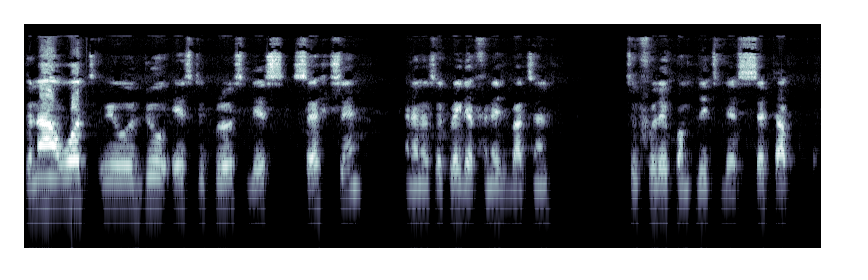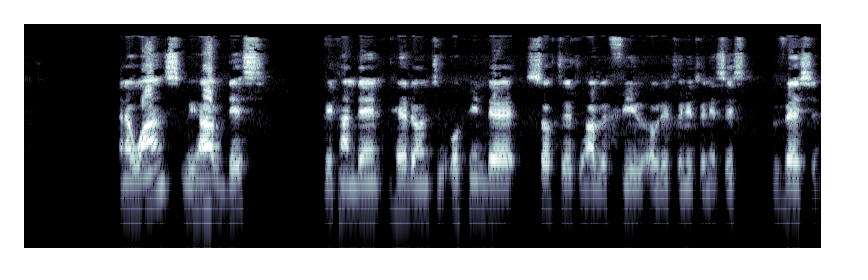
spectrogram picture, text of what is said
So now what we will do is to close this section and then also click the finish button to fully complete the setup. And once we have this, we can then head on to open the software to have a feel of the 2026 version.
